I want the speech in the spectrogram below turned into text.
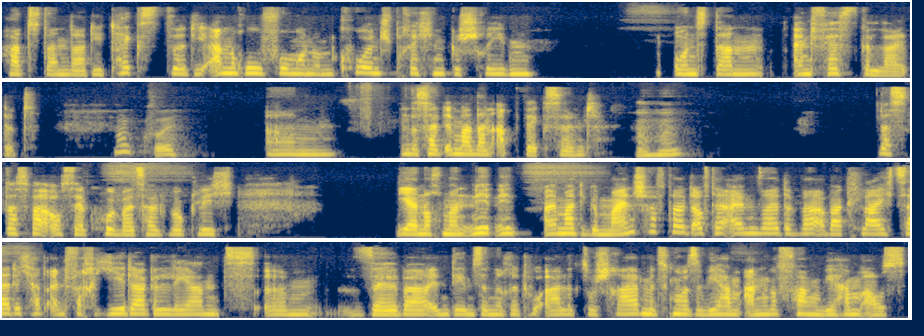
hat dann da die Texte, die Anrufungen und Co. entsprechend geschrieben und dann ein Fest geleitet. Oh, cool. Ähm, und das halt immer dann abwechselnd. Mhm. Das, das war auch sehr cool, weil es halt wirklich ja nochmal nee, nee, einmal die Gemeinschaft halt auf der einen Seite war, aber gleichzeitig hat einfach jeder gelernt, ähm, selber in dem Sinne Rituale zu schreiben. Beziehungsweise wir haben angefangen, wir haben aus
